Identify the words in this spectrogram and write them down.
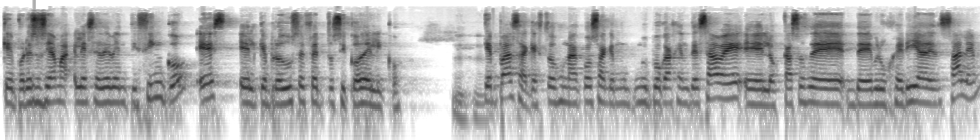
que por eso se llama LSD25, es el que produce efecto psicodélico. ¿Qué pasa? Que esto es una cosa que muy, poca gente sabe. Eh, los casos de, brujería en Salem,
